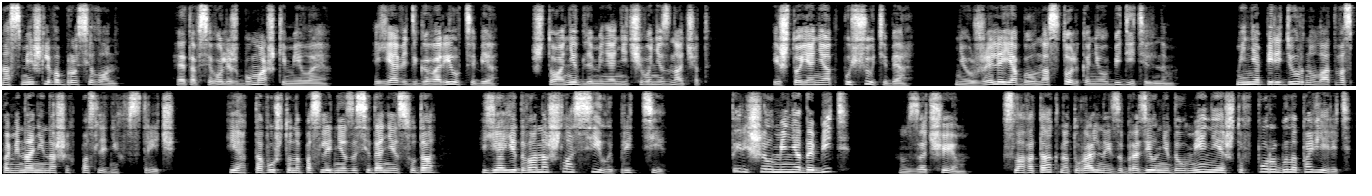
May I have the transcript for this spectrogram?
Насмешливо бросил он. «Это всего лишь бумажки, милая. Я ведь говорил тебе, что они для меня ничего не значат. И что я не отпущу тебя. Неужели я был настолько неубедительным?» Меня передёрнуло от воспоминаний наших последних встреч. И от того, что на последнее заседание суда я едва нашла силы прийти. «Ты решил меня добить?» «Зачем?» Слава так натурально изобразил недоумение, что впору было поверить.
